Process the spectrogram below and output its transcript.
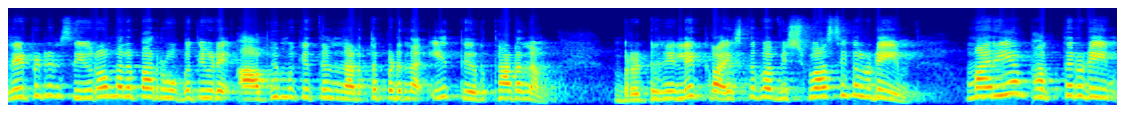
ഗ്രേറ്റ് ബ്രിട്ടൻ സീറോ മലബാർ രൂപതയുടെ ആഭിമുഖ്യത്തിൽ നടത്തപ്പെടുന്ന ഈ തീർത്ഥാടനം ബ്രിട്ടനിലെ ക്രൈസ്തവ വിശ്വാസികളുടെയും മരിയ ഭക്തരുടെയും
